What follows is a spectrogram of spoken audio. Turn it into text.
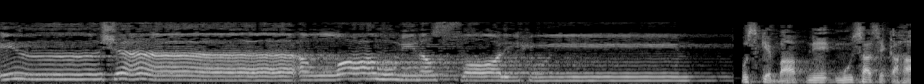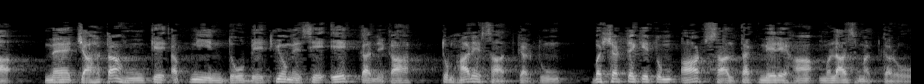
ان من اس کے باپ نے موسا سے کہا، میں چاہتا ہوں کہ اپنی ان دو بیٹیوں میں سے ایک کا نکاح تمہارے ساتھ کر دوں۔ بشرطے کہ تم آٹھ سال تک میرے ہاں ملازمت کرو۔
